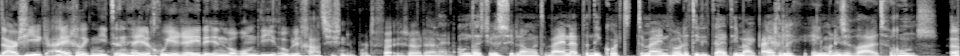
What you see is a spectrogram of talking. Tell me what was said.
Daar zie ik eigenlijk niet een hele goede reden in waarom die obligaties in hun portefeuille zouden hebben. Nee, omdat je dus die lange termijn hebt. En die korte termijn volatiliteit die maakt eigenlijk helemaal niet zoveel uit voor ons. Eh,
